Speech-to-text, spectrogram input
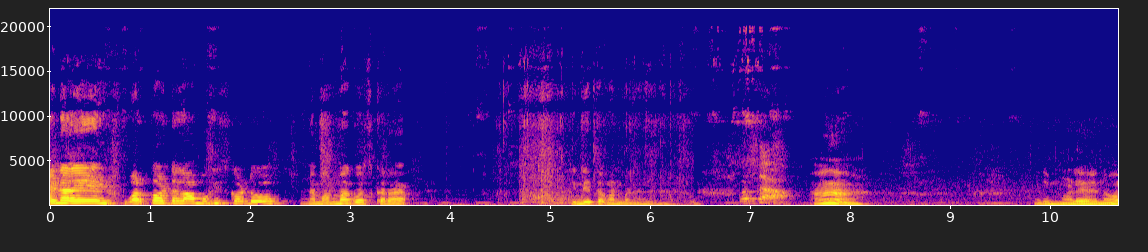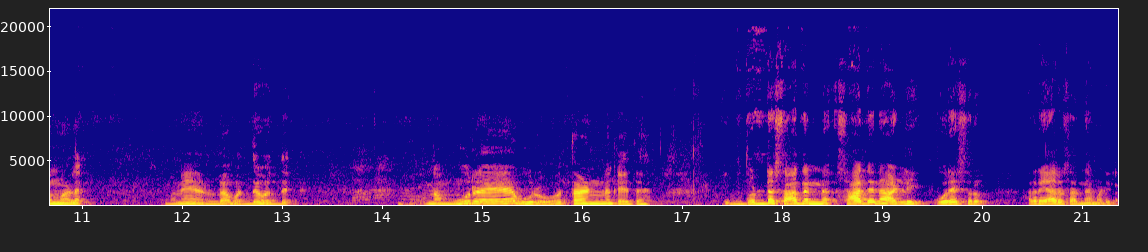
ಫೈನಲಿ ವರ್ಕೌಟ್ ಎಲ್ಲ ಮುಗಿಸ್ಕೊಂಡು ನಮ್ಮ ಅಮ್ಮಗೋಸ್ಕರ ತಿಂಡಿ ತಗೊಂಡು ಬಂದಿದ್ದೀನಿ. ಹಾಂ. ಇದು ಮಳೆನೋ ಮಳೆ. ಮನೆ ಎಲ್ಲ ಒದ್ದೆ ಒದ್ದೆ. ನಮ್ಮೂರೇ ಊರು ತಣ್ಣಕೈತೆ ಇದು ದೊಡ್ಡ ಸಾಧನೆ ಸಾಧನ ಹಳ್ಳಿ ಊರ ಹೆಸರು. ಆದರೆ ಯಾರೂ ಸಾಧನೆ ಮಾಡಿಲ್ಲ.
